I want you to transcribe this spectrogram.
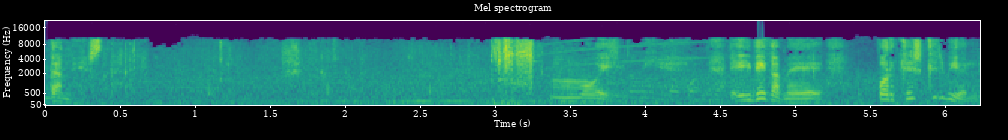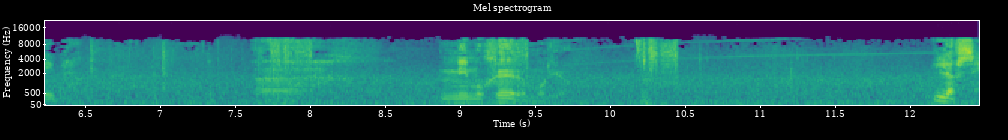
dame esta. Muy bien. Y dígame, ¿por qué escribió el libro? Mi mujer murió. Lo sé.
